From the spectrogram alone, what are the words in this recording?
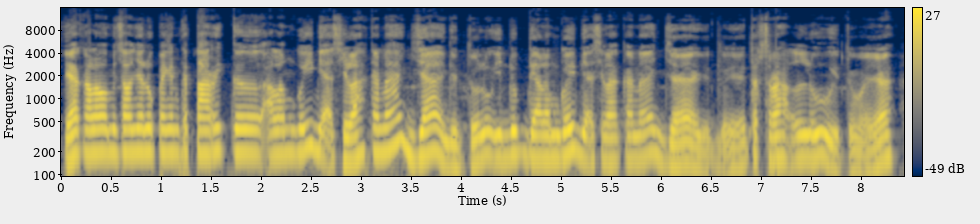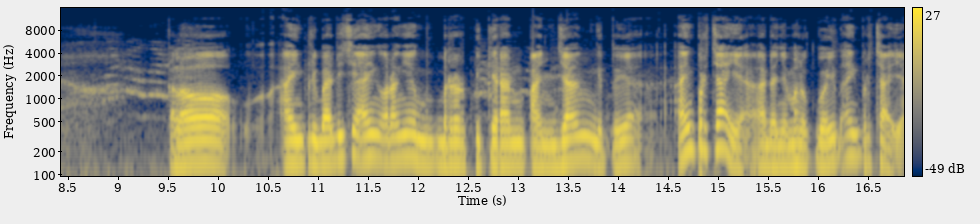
Ya kalau misalnya lu pengen ketarik ke alam goib ya silahkan aja gitu. Lu hidup di alam goib ya silahkan aja gitu. Ya terserah lu itu mah ya. Kalau aing pribadi sih aing orangnya yang berpikiran panjang gitu ya. Aing percaya adanya makhluk goib aing percaya.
